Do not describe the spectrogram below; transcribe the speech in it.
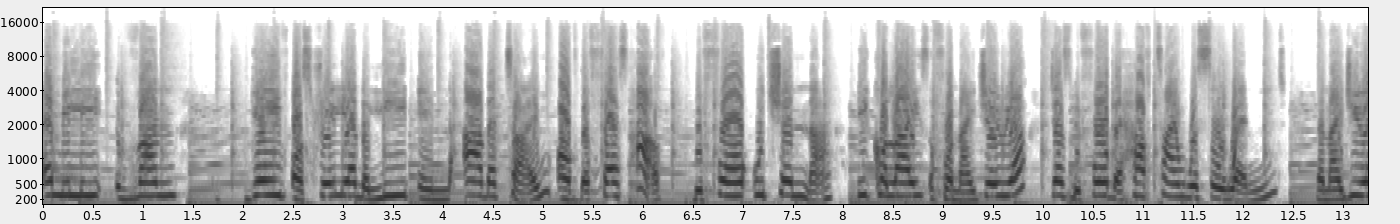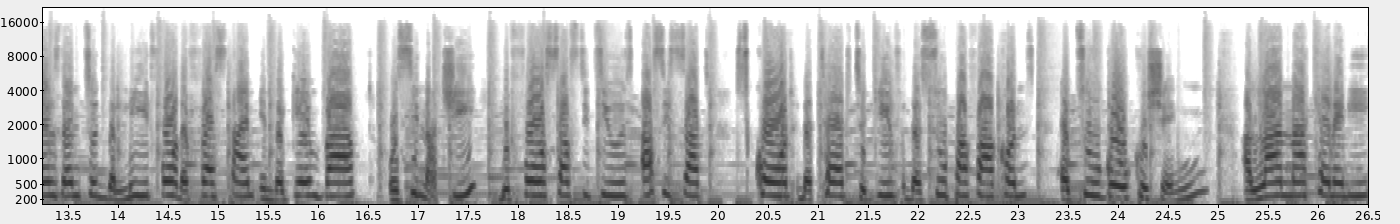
Emily Van gave Australia the lead in other time of the first half before Uchenna equalized for Nigeria just before the halftime whistle went. The Nigerians then took the lead for the first time in the game via Osinachi before substitutes Asisat scored the third to give the Super Falcons a two goal cushion. Alanna Kennedy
